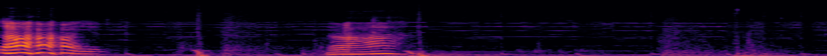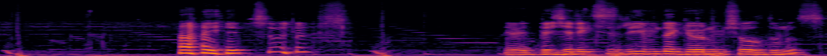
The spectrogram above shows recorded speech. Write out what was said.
Aha, hayır. Aha. Hayır. evet beceriksizliğimi de görmüş oldunuz.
